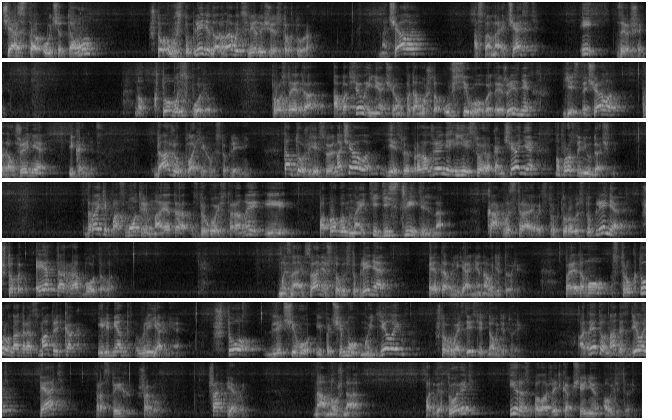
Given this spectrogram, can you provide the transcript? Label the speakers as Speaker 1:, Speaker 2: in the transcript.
Speaker 1: часто учат тому, что у выступления должна быть следующая структура. Начало, основная часть и завершение. Ну, кто бы спорил. Просто это обо всем и ни о чем, потому что у всего в этой жизни есть начало, продолжение и конец. Даже у плохих выступлений. Там тоже есть свое начало, есть свое продолжение и есть свое окончание, но просто неудачное. Давайте посмотрим на это с другой стороны и попробуем найти действительно, как выстраивать структуру выступления, чтобы это работало. Мы знаем с вами, что выступление – это влияние на аудиторию. Поэтому структуру надо рассматривать как элемент влияния. Что, для чего и почему мы делаем, чтобы воздействовать на аудиторию. А для этого надо сделать 5 простых шагов. Шаг первый. Нам нужно подготовить и расположить к общению аудиторию.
